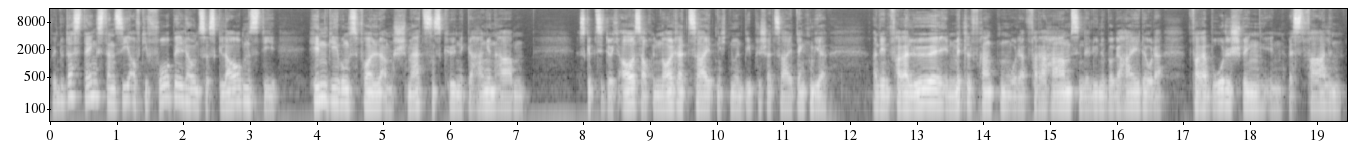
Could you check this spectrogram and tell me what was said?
Wenn du das denkst, dann sieh auf die Vorbilder unseres Glaubens, die hingebungsvoll am Schmerzenskönig gehangen haben, es gibt sie durchaus auch in neuerer Zeit, nicht nur in biblischer Zeit. Denken wir an den Pfarrer Löhe in Mittelfranken oder Pfarrer Harms in der Lüneburger Heide oder Pfarrer Bodelschwing in Westfalen.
